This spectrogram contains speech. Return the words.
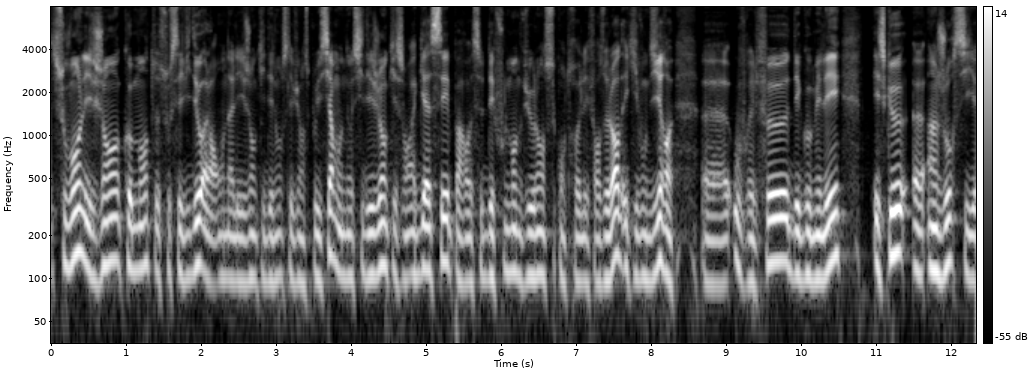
souvent, les gens commentent sous ces vidéos. Alors, on a les gens qui dénoncent les violences policières, mais on a aussi des gens qui sont agacés par ce défoulement de violence contre les forces de l'ordre et qui vont dire ouvrez le feu, dégommez-les. Est-ce que un jour, si,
